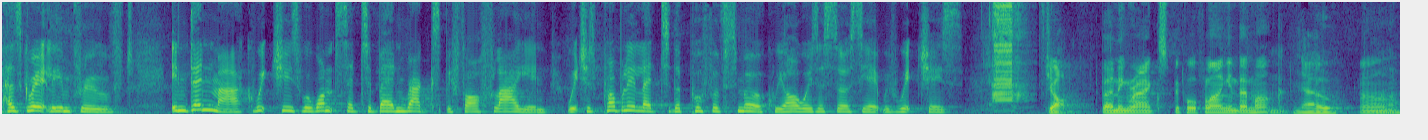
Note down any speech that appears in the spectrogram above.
has greatly improved. In Denmark, witches were once said to burn rags before flying, which has probably led to the puff of smoke we always associate with witches. John. Burning rags before flying in Denmark. No. Oh.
